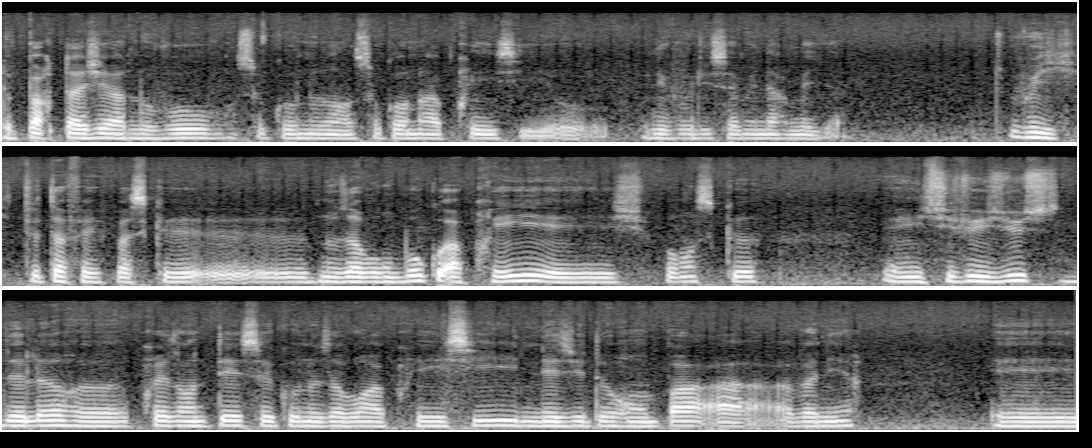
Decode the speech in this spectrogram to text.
de partager à nouveau ce qu'on, a appris ici au, au niveau du séminaire média. Oui, tout à fait, parce que euh, nous avons beaucoup appris et je pense qu'il euh, suffit juste de leur euh, présenter ce que nous avons appris ici. Ils n'hésiteront pas à, à, venir. Et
